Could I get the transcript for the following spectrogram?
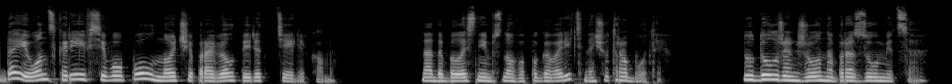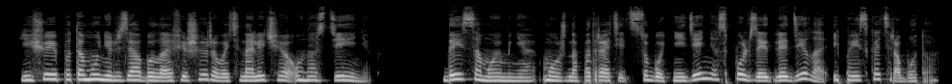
Да и он, скорее всего, полночи провел перед телеком. Надо было с ним снова поговорить насчет работы. Но должен же он образумиться. Еще и потому нельзя было афишировать наличие у нас денег. Да и самой мне можно потратить субботний день с пользой для дела и поискать работу.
